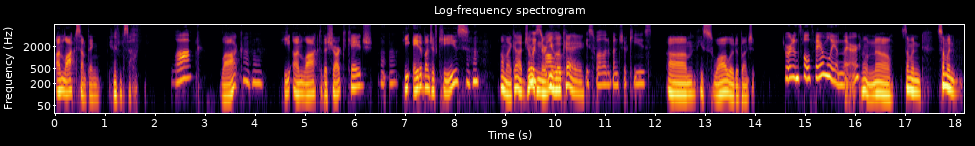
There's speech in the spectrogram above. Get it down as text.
unlocked something in himself. Lock. Lock. Mm-hmm. He unlocked the shark cage. Mm-mm. He ate a bunch of keys. Mhm. Oh my God, Jordan, are you okay? He swallowed a bunch of keys. Um, he swallowed a bunch of. Jordan's whole family in there. Oh no! Someone, someone,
